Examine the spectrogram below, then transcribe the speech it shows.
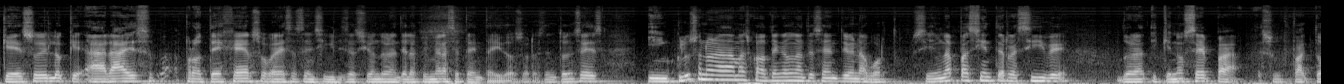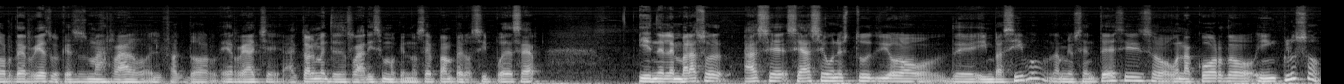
que eso es lo que hará es proteger sobre esa sensibilización durante las primeras 72 horas. Entonces, incluso no nada más cuando tenga un antecedente de un aborto. Si una paciente recibe durante, y que no sepa su factor de riesgo, que eso es más raro, el factor RH, actualmente es rarísimo que no sepan, pero sí puede ser y en el embarazo hace, se hace un estudio de invasivo, una miocentesis o un acordo, incluso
